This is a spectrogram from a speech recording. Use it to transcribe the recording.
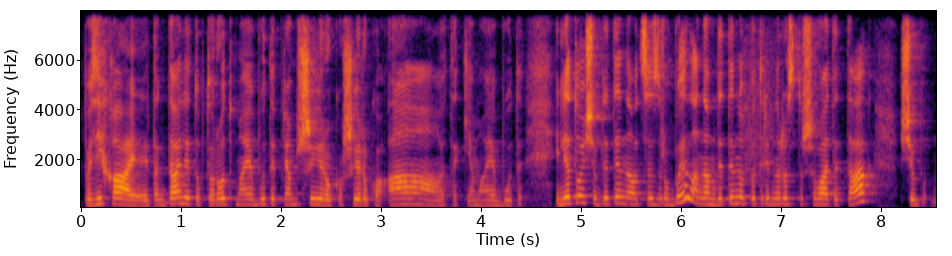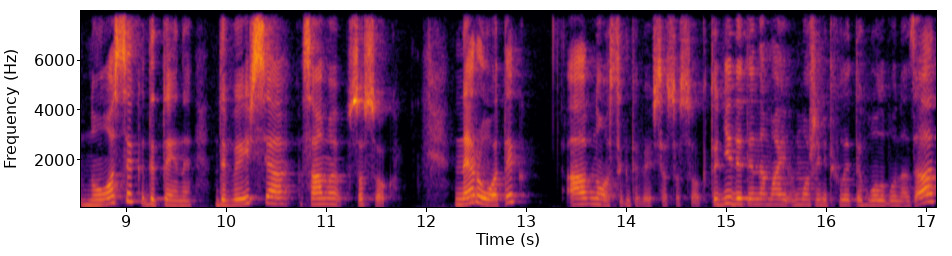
позіхає і так далі. Тобто рот має бути прям широко, широко, а таке має бути. І для того, щоб дитина оце зробила, нам дитину потрібно розташувати так, щоб носик дитини дивився саме в сосок. Не ротик, а в носик дивився сосок. Тоді дитина має, може відхилити голову назад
